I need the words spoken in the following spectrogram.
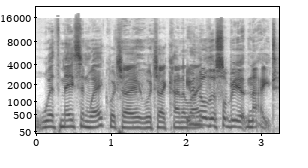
with Masen Wake, which I which I kind of like. Even though this will be at night.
